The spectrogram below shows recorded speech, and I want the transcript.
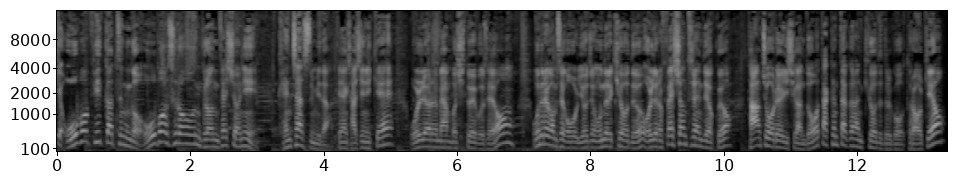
이게 오버핏 같은 거, 오버스러운 그런 패션이 괜찮습니다. 그냥 자신있게 올여름에 한번 시도해보세요. 오늘의 검색, 요즘 오늘의 키워드, 올여름 패션 트렌드였고요. 다음 주 월요일 이 시간도 따끈따끈한 키워드 들고 돌아올게요.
